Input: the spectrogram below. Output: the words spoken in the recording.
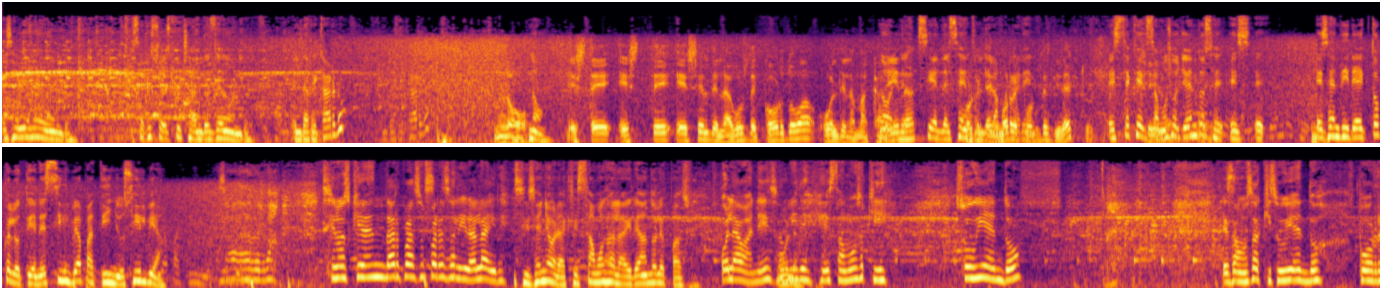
¿Ese viene de dónde? ¿Ese que estoy escuchando es de dónde? ¿El de Ricardo? No. No. Este, este es el de Lagos de Córdoba o el de la Macarena. el de- sí, el del centro, Porque el de la tenemos Macarena. reportes directos. Este que Sí, estamos la oyendo es, Macarena. es- es- es en directo que lo tiene Silvia Patiño. Silvia. Ah, verdad. Si nos quieren dar paso para salir al aire. Sí, señora, aquí estamos al aire dándole paso. Hola, Vanessa. Hola. Mire, estamos aquí subiendo. Estamos aquí subiendo por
